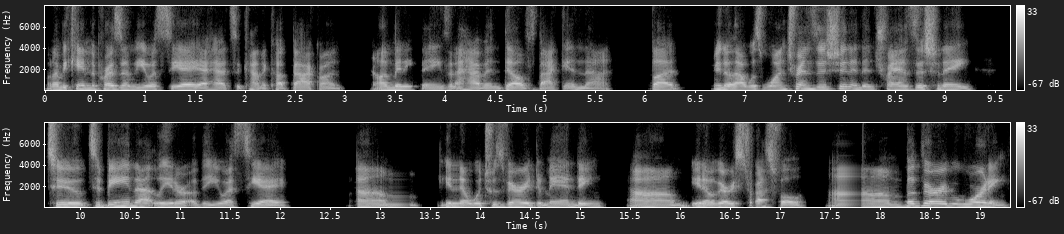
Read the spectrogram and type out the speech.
when I became the president of the USTA, I had to kind of cut back on yeah. on many things and I haven't delved back in that. But you know, that was one transition and then transitioning to to being that leader of the USTA, um, you know, which was very demanding, um, you know, very stressful, um, but very rewarding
